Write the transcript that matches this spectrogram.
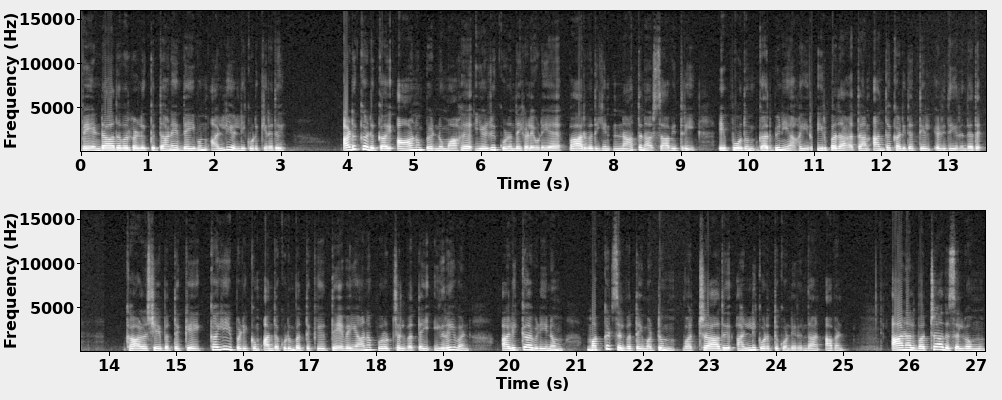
வேண்டாதவர்களுக்குத்தானே தெய்வம் அள்ளி அள்ளி கொடுக்கிறது. அடுக்கடுக்காய் ஆணும் பெண்ணுமாக ஏழு குழந்தைகளுடைய பார்வதியின் நாத்தனார் சாவித்ரி இப்போதும் கர்ப்பிணியாக இருப்பதாகத்தான் அந்த கடிதத்தில் எழுதியிருந்தது. காலசேபத்துக்கே கையை பிடிக்கும் அந்த குடும்பத்துக்கு தேவையான பொருட்செல்வத்தை இறைவன் அளிக்காவிடினும் மக்கட் செல்வத்தை மட்டும் வற்றாது அள்ளி கொடுத்து கொண்டிருந்தான் அவன். ஆனால் வற்றாத செல்வமும்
